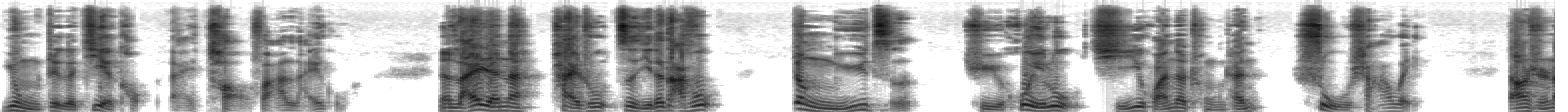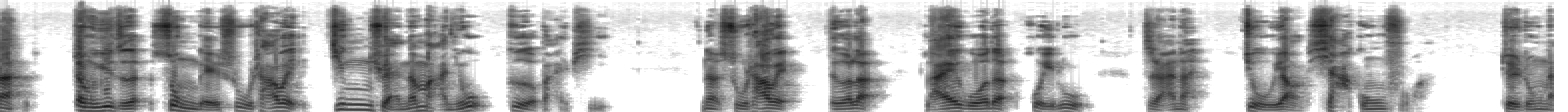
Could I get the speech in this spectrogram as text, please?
用这个借口来讨伐莱国。那莱人呢，派出自己的大夫郑于子去贿赂齐桓的宠臣树杀卫。当时呢，郑于子送给树杀卫精选的马牛各百匹。那树杀卫。得了来国的贿赂，自然呢就要下功夫啊。最终呢，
